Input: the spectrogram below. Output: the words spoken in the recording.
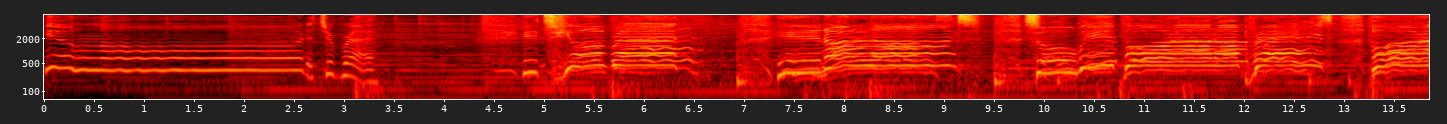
you, Lord. It's your breath. It's your breath in our lungs. So we pour out our praise, pour out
